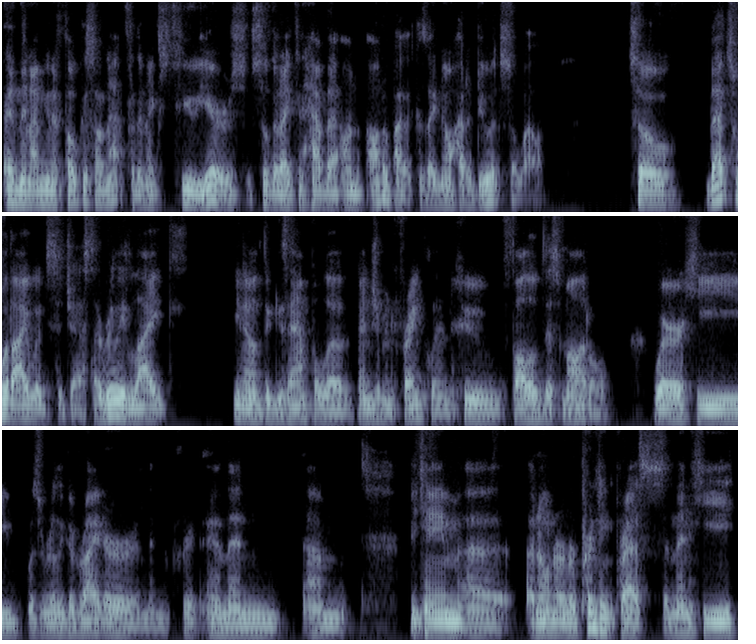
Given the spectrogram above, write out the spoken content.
and then I'm going to focus on that for the next few years so that I can have that on autopilot because I know how to do it so well. So that's what I would suggest. I really like, you know, the example of Benjamin Franklin who followed this model where he was a really good writer and then and then um, became uh, an owner of a printing press and then he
